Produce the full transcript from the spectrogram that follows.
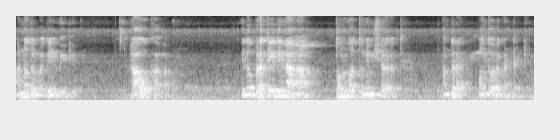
ಅನ್ನೋದ್ರ ಬಗ್ಗೆ ಈ ವಿಡಿಯೋ. ರಾಹು ಕಾಲ. ಇದು ಪ್ರತಿದಿನ ತೊಂಬತ್ತು ನಿಮಿಷ ಇರುತ್ತೆ. ಅಂದರೆ ಒಂದೂವರೆ ಗಂಟೆ ಟೈಮ್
